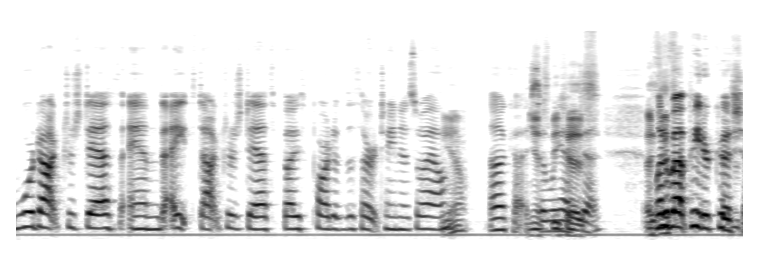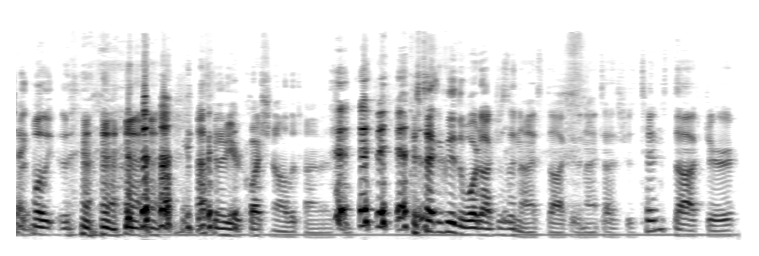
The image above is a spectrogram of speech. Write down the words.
War Doctor's death, and Eighth Doctor's death both part of the thirteen as well. yeah. Okay, Yes, so we because have to. I What think- about Peter Cushing? Well, that's going to be your question all the time. Because technically, the War Doctor is the ninth Doctor, the ninth Doctor is the tenth Doctor,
